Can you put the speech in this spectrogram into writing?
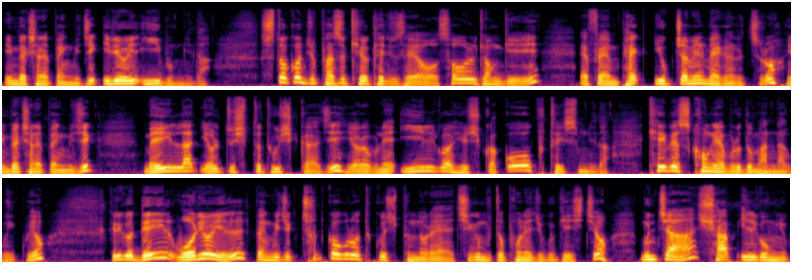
인백션의 백뮤직 일요일 2부입니다. 수도권 주파수 기억해 주세요. 서울 경기 FM 106.1MHz로 인백션의 백뮤직 매일 낮 12시부터 2시까지 여러분의 일과 휴식과 꼭 붙어 있습니다. KBS 콩 앱으로도 만나고 있고요. 그리고 내일 월요일 백뮤직 첫 곡으로 듣고 싶은 노래 지금부터 보내주고 계시죠? 문자 1061,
